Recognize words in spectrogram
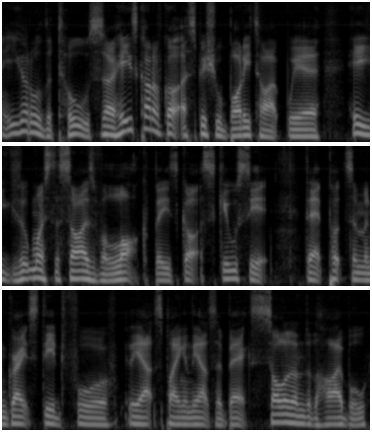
you got all the tools. So he's kind of got a special body type where he's almost the size of a lock, but he's got a skill set that puts him in great stead for the outs playing in the outside backs. Solid under the high ball,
